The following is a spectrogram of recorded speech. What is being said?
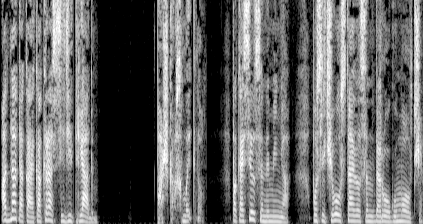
Одна такая как раз сидит рядом. Пашка хмыкнул, покосился на меня, после чего уставился на дорогу молча,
